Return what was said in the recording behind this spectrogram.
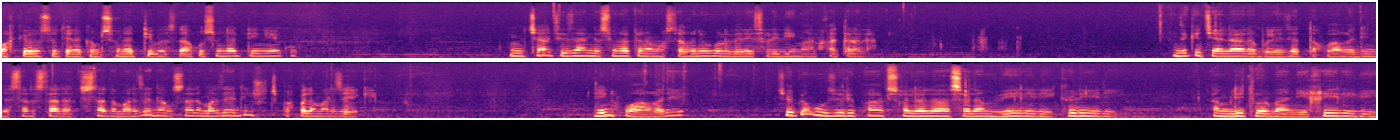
مخکې وروسته تېنه کوم سنت دی بس دا خو سنت دی نه کو چا چې ځان د سنتو نه مستغني وکړ نو د دې سړي د ایمان خطره ده ځکه چې الله رب العزت ته خو هغه دین د سر ستا د ستا د مرزه دا ستا د مرزه دین شو چې په خپل مرزه کې دین خو هغه دی چې کوم حضور پاک صلی الله علیه وسلم ویلي دي کړي دي عملی تور باندې خېلي دي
